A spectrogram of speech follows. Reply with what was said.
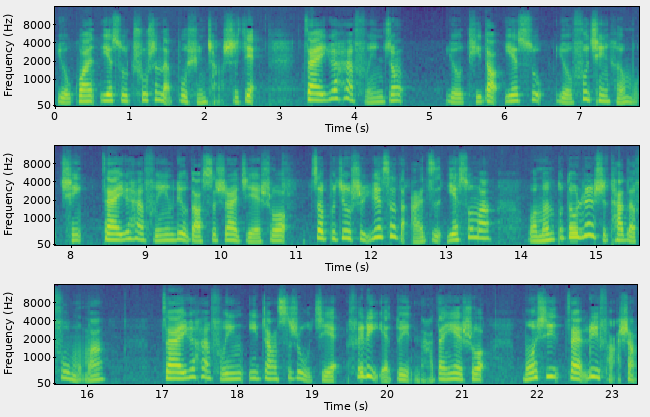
有关耶稣出生的不寻常事件。在约翰福音中有提到耶稣有父亲和母亲，在约翰福音六到四十二节说：“这不就是约瑟的儿子耶稣吗？我们不都认识他的父母吗？”在约翰福音一章四十五节，菲利也对拿但业说：“摩西在律法上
